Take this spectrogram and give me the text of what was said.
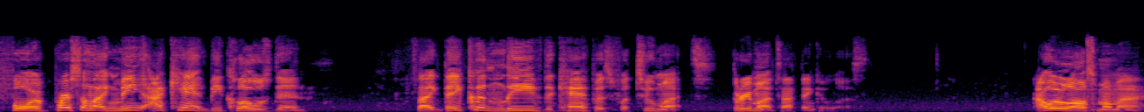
For a person like me, I can't be closed in. Like they couldn't leave the campus for two months, three months, I think it was. I would have lost my mind.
